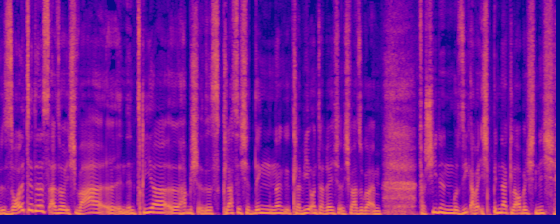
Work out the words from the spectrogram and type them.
sollte das, also ich war äh, in, in Trier, äh, habe ich das klassische Ding, ne, Klavierunterricht und ich war sogar in verschiedenen Musik, aber ich bin da glaube ich nicht,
